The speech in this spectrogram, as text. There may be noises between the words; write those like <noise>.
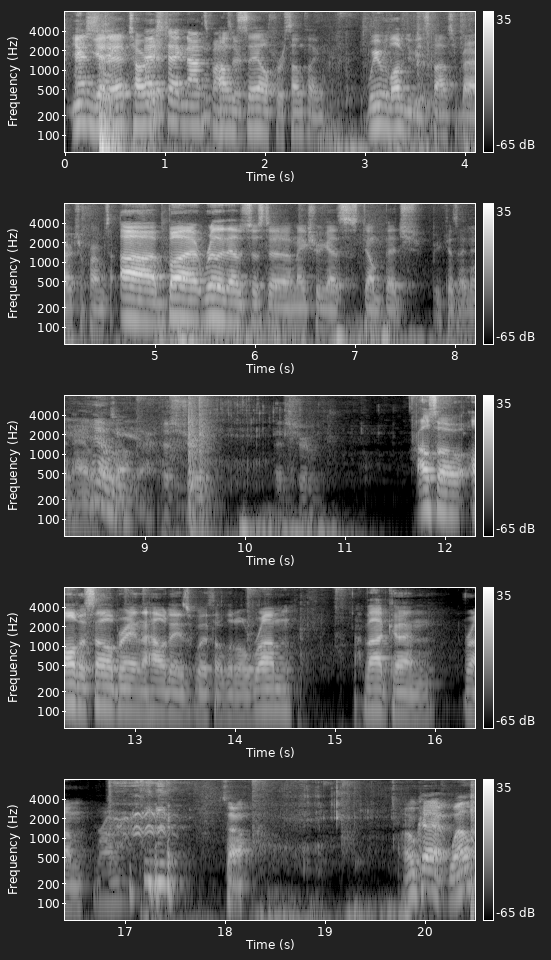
You can get it Target Hashtag not sponsored. on sponsored. sale for something. We would love to be sponsored by Archer Farms. Uh, but really, that was just to make sure you guys don't bitch because I didn't have it. Hell so. yeah. That's true. Also, all of us celebrating the holidays with a little rum, vodka, and rum. Rum. <laughs> So, okay, well,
